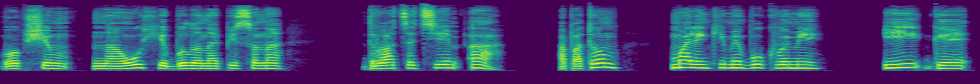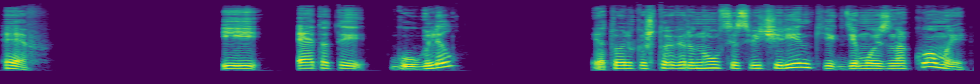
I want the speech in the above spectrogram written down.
В общем, на ухе было написано 27А, а потом маленькими буквами ИГФ. И это ты гуглил? Я только что вернулся с вечеринки, где мой знакомый,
